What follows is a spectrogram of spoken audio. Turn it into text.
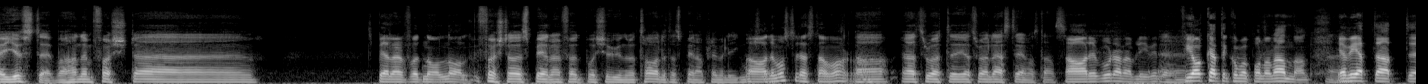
Ja just det, var han den första Spelaren född 00. Första spelaren född på 2000-talet att spela Premier League-match? Ja det måste nästan vara. va? Ja, jag tror att, jag tror jag läste det någonstans. Ja det borde han ha blivit nu. Eh. För jag kan inte komma på någon annan. Nej. Jag vet att eh,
